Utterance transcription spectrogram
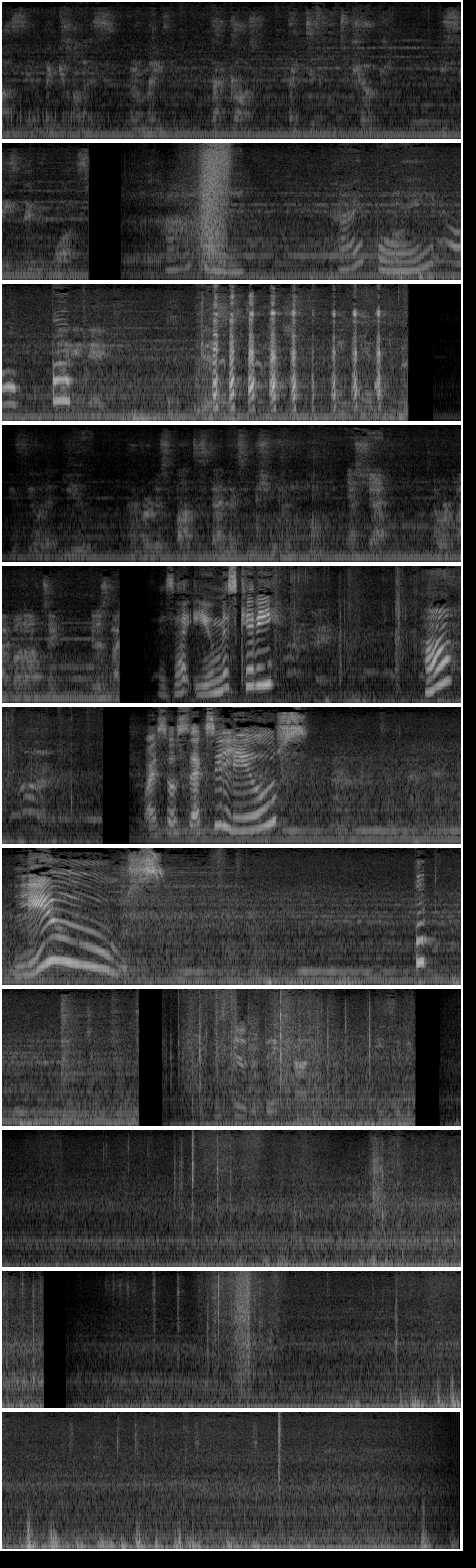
are amazing. That gar's very difficult to cook. You season it with what? Hi. Hi, boy. Oh, boop. you feel that you have earned a spot to stand next to Mashika. Yes, Chef. I worked my butt off to get us back. Is that you, Miss Kitty? Huh? Why so sexy, Lewis? Lewis! the big kind.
